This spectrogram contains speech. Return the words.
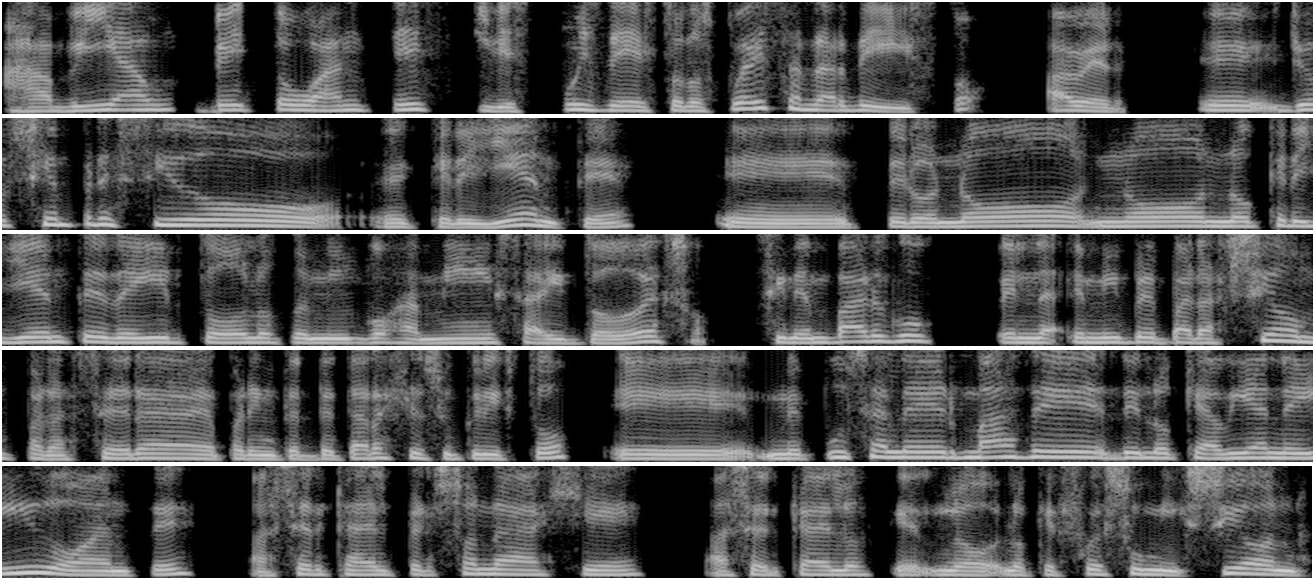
había un veto antes y después de esto. ¿Nos puedes hablar de esto? A ver, yo siempre he sido creyente, pero no, no, no creyente de ir todos los domingos a misa y todo eso. Sin embargo, en, mi preparación para, hacer, para interpretar a Jesucristo, eh, me puse a leer más de, lo que había leído antes acerca del personaje, acerca de lo que, lo, que fue su misión,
